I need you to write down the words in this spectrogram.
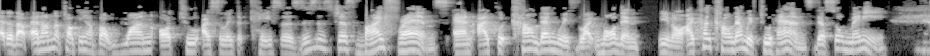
added up. And I'm not talking about one or two isolated cases. This is just my friends. And I could count them with like more than, you know, I can't count them with two hands. There's so many. Yeah.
